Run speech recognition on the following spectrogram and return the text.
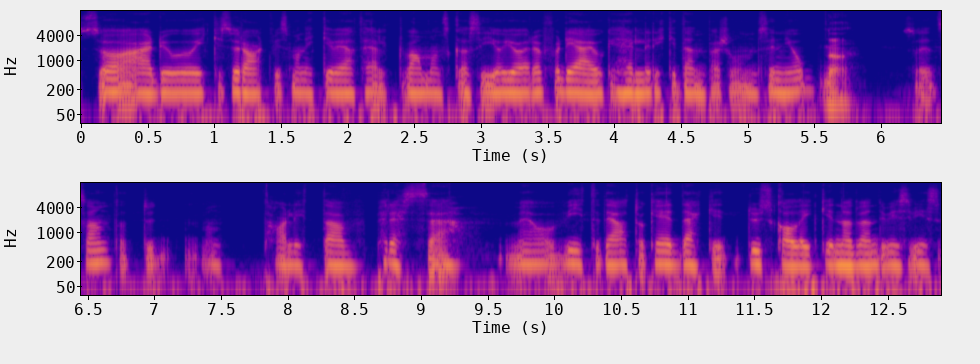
Så er det jo ikke så rart hvis man ikke vet helt hva man skal si og gjøre, for det er jo heller ikke den personen sin jobb. Nei. Så sant, at du, man tar litt av presset med å vite det at ok, det ikke, du skal ikke nødvendigvis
